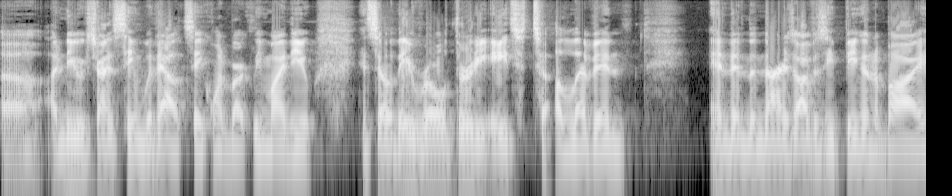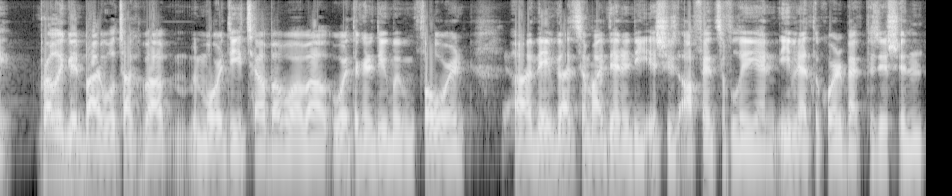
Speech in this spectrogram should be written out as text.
uh, a New York Giants team without Saquon Barkley, mind you, and so they rolled thirty eight to eleven, and then the Niners obviously being on a bye, probably a good bye. We'll talk about in more detail about what, about what they're going to do moving forward. Yeah. Uh, they've got some identity issues offensively and even at the quarterback position.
